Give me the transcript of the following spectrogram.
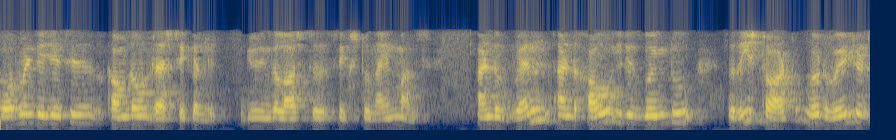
government agencies has come down drastically during the last uh, six to nine months. And when and how it is going to restart, we have to wait and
